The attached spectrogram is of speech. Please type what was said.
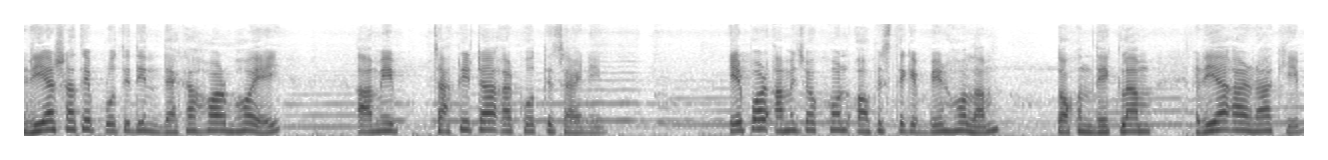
রিয়ার সাথে প্রতিদিন দেখা হওয়ার ভয়েই আমি চাকরিটা আর করতে চাইনি। এরপর আমি যখন অফিস থেকে বের হলাম, তখন দেখলাম রিয়া আর রাকিব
